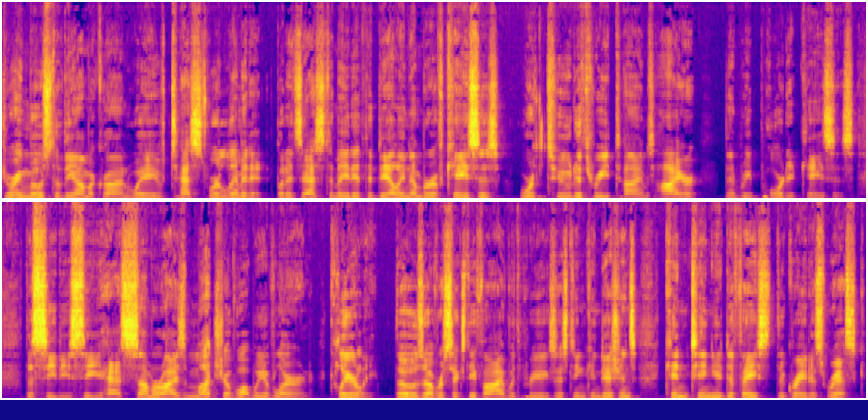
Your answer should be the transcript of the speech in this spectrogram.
During most of the Omicron wave, tests were limited, but it's estimated the daily number of cases were two to three times higher than reported cases. The CDC has summarized much of what we have learned. Clearly, those over 65 with pre existing conditions continued to face the greatest risk.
